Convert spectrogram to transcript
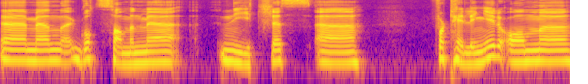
eh, men godt sammen med Nietzsches eh, fortellinger om eh,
